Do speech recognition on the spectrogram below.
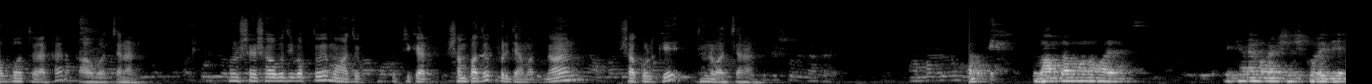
অব্যাহত রাখার আহ্বান জানান। অনুষ্ঠানের সভাপতি বক্তব্যে মহাযোগ পত্রিকার সম্পাদক ফরিদ আহমদ নয়ন, সকলকে ধন্যবাদ জানান। আমরা মনে হয় এখানে মনে হয় শেষ করে দিয়ে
